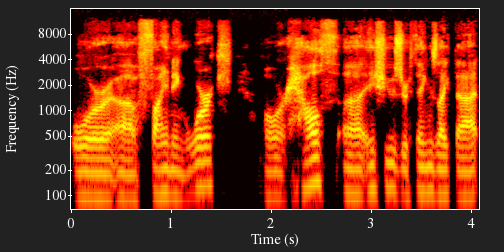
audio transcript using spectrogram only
or uh, finding work or health uh, issues or things like that.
